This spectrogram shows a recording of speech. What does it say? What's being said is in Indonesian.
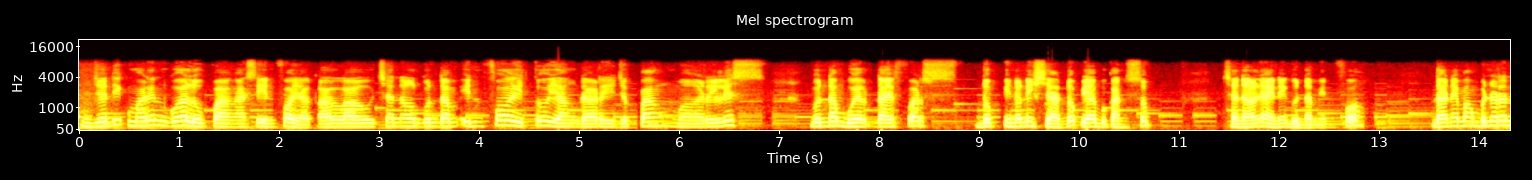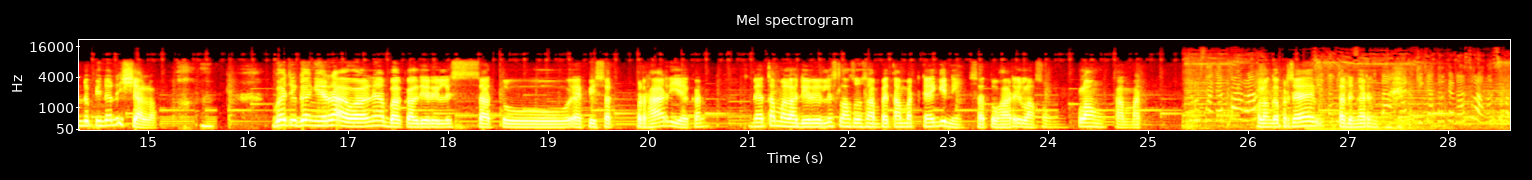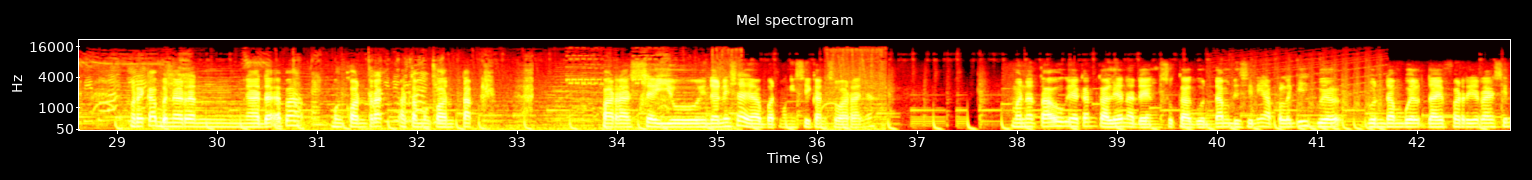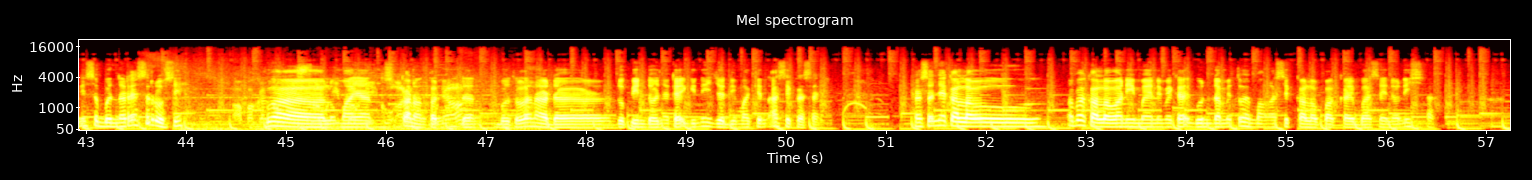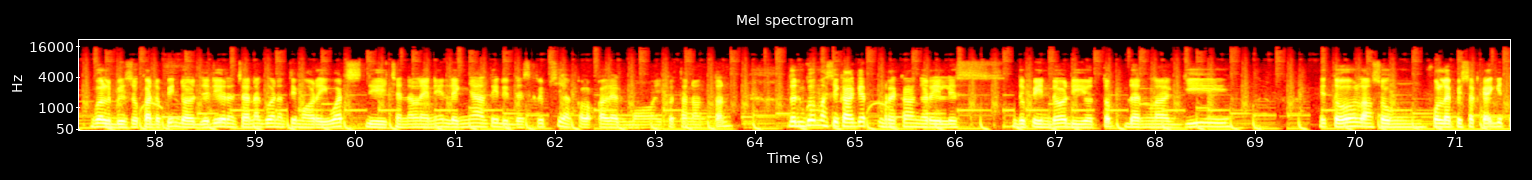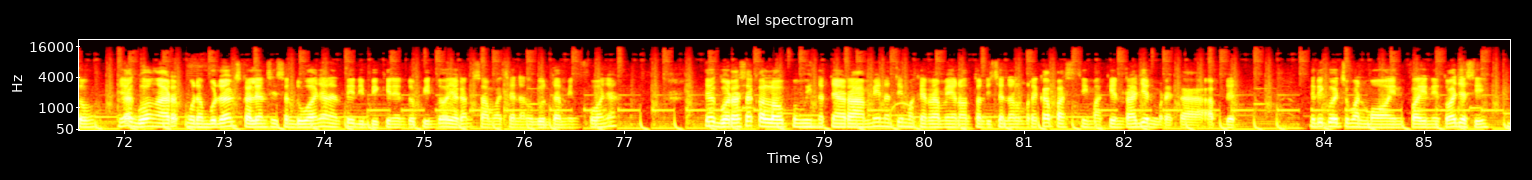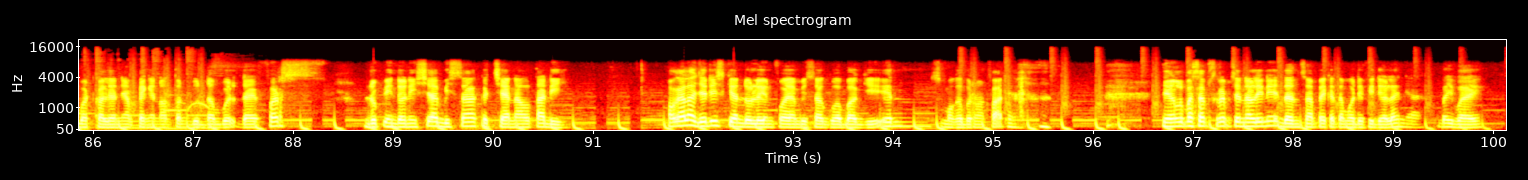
Jadi kemarin gua lupa ngasih info ya kalau channel Gundam Info itu yang dari Jepang merilis Gundam Build Divers dub Indonesia. Dub ya bukan sub channelnya ini Gundam Info. Dan emang beneran dub Indonesia loh. Gue juga ngira awalnya bakal dirilis satu episode per hari ya kan. Ternyata malah dirilis langsung sampai tamat kayak gini. Satu hari langsung plong tamat. Kalau nggak percaya kita dengerin mereka beneran ngada apa mengkontrak atau mengkontak para seiyu Indonesia ya buat mengisikan suaranya. Mana tahu ya kan kalian ada yang suka Gundam di sini apalagi gue Gundam World Diver Rise ini sebenarnya seru sih. Gua lumayan suka nontonnya dan kebetulan ada Dupindonya kayak gini jadi makin asik rasanya. Rasanya kalau apa kalau anime-anime kayak Gundam itu emang asik kalau pakai bahasa Indonesia gue lebih suka The Pindo jadi rencana gue nanti mau rewatch di channel ini. Linknya nanti di deskripsi ya kalau kalian mau ikutan nonton. Dan gue masih kaget mereka ngerilis The Pindo di YouTube dan lagi itu langsung full episode kayak gitu. Ya gue ngarep mudah-mudahan sekalian season 2 nya nanti dibikinin The Pindo ya kan sama channel Gundam Info nya ya gue rasa kalau peminatnya rame nanti makin rame yang nonton di channel mereka pasti makin rajin mereka update jadi gue cuma mau infoin itu aja sih buat kalian yang pengen nonton Gundam Build Divers Grup Indonesia bisa ke channel tadi. Oke lah jadi sekian dulu info yang bisa gue bagiin. Semoga bermanfaat ya. Jangan lupa subscribe channel ini dan sampai ketemu di video lainnya. Bye bye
